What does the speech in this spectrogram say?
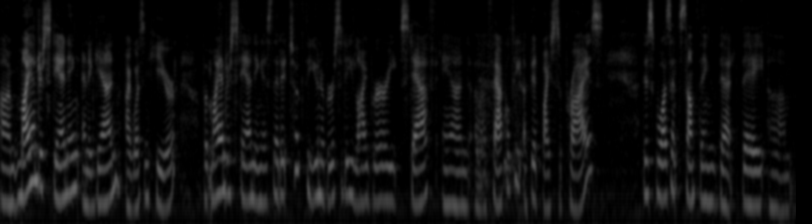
Um, my understanding, and again, I wasn't here, but my understanding is that it took the university library staff and uh, faculty a bit by surprise. This wasn't something that they um,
